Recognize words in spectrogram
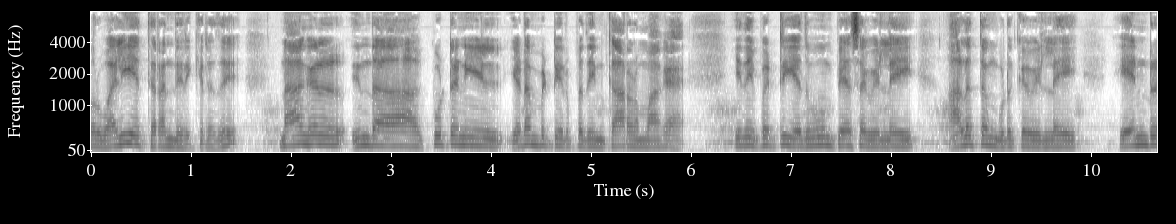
ஒரு வழியை திறந்திருக்கிறது. நாங்கள் இந்த கூட்டணியில் இடம் பெற்றிருப்பதின் காரணமாக இதை பற்றி எதுவும் பேசவில்லை அழுத்தம் கொடுக்கவில்லை என்று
